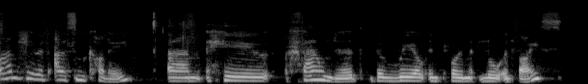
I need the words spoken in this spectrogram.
I'm here with Alison Colley, um, who founded the Real Employment Law Advice.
